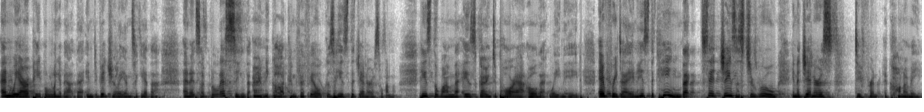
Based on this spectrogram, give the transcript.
and we are a people learning about that individually and together. And it's a blessing that only God can fulfill because He's the generous one. He's the one that is going to pour out all that we need every day. And He's the King that sent Jesus to rule in a generous, different economy.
